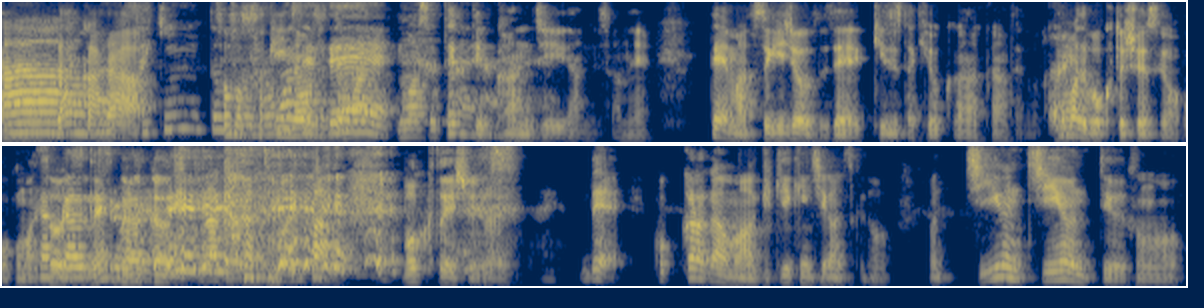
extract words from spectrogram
あはーだから先にどそうんそう、どん先に飲ませ飲ませて飲ませてっていう感じなんですよね。で、まあ、次上手で気づいた記憶がなくなったりとかここまで僕と一緒ですよ、ここまで。そうですね。ブブラックアウトラックアウト。ブラックアウトまでは僕と一緒ではいす。で、こっからがまあ劇的に違うんですけど、まあ、チユンチユンっていう、その、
